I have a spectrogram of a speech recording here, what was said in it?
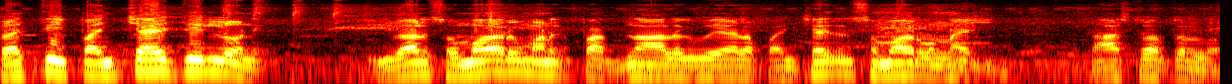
ప్రతి పంచాయతీల్లోని ఇవాళ సుమారు మనకు పద్నాలుగు వేల పంచాయతీలు సుమారు ఉన్నాయి. రాష్ట్ర వ్యాప్తంలో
